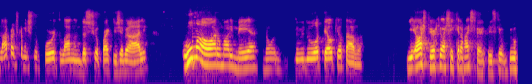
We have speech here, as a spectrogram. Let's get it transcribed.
lá praticamente no porto, lá no Industrial Park de Jebel uma hora, uma hora e meia do, do, do, hotel que eu tava. E eu acho pior que eu achei que era mais perto. Isso que eu, o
